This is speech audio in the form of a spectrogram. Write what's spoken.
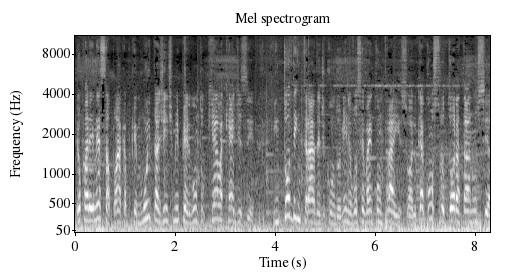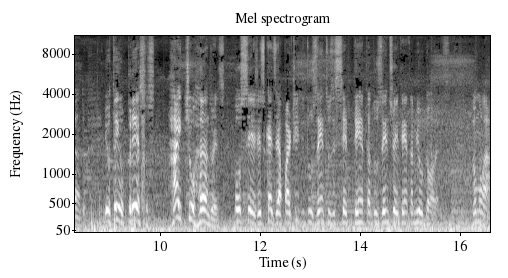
Eu parei nessa placa porque muita gente me pergunta o que ela quer dizer. Em toda entrada de condomínio você vai encontrar isso. Olha, o que a construtora está anunciando. Eu tenho preços high 200, ou seja, isso quer dizer a partir de 270, 280 mil dólares. Vamos lá.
